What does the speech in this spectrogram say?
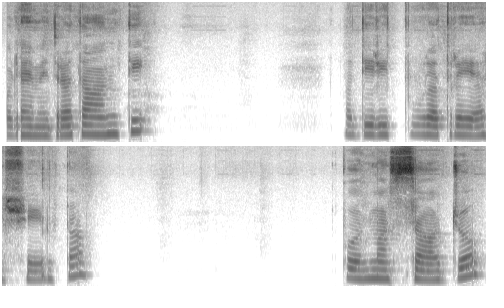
creme idratanti, addirittura tre a scelta, poi il massaggio,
